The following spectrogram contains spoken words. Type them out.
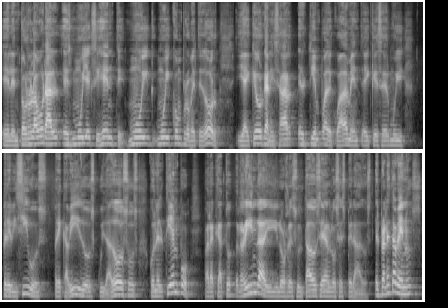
el entorno laboral es muy exigente, muy, muy comprometedor y hay que organizar el tiempo adecuadamente, hay que ser muy previsivos, precavidos, cuidadosos con el tiempo para que rinda y los resultados sean los esperados. El planeta Venus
